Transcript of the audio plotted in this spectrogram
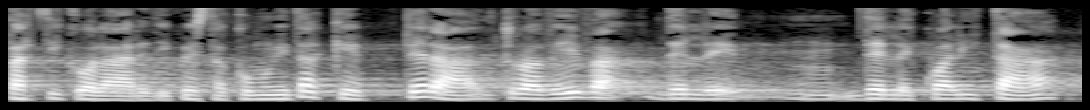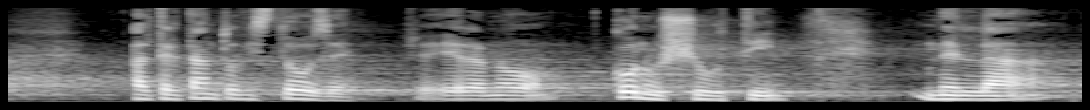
particolare di questa comunità che peraltro aveva delle, mh, delle qualità altrettanto vistose, cioè erano conosciuti nella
